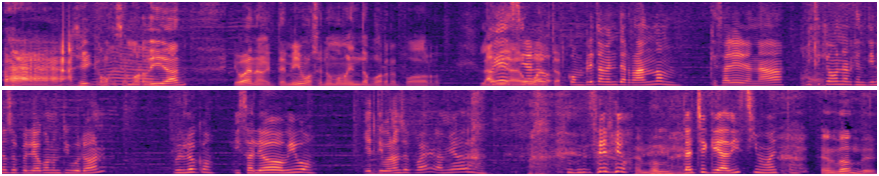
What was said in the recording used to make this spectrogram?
"Ah", así como que se mordían. Y bueno, y temimos en un momento por, por la Voy a vida decir de algo Walter. completamente random que sale de la nada. ¿Viste que un argentino se peleó con un tiburón? Muy loco. Y salió vivo. Y el tiburón se fue, a la mierda. ¿En serio? ¿En dónde? Está chequeadísimo esto. ¿En dónde?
